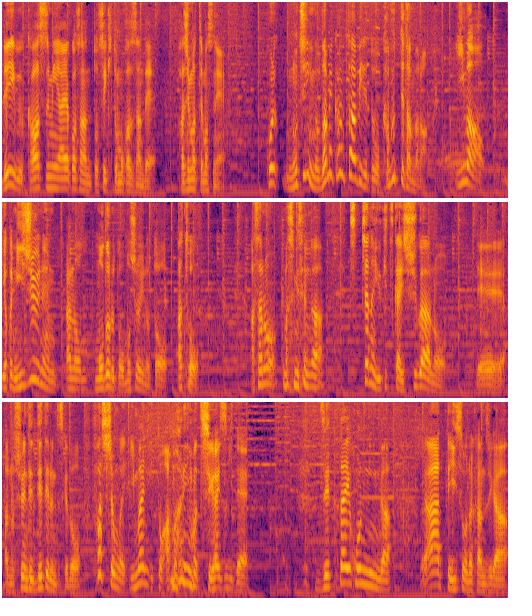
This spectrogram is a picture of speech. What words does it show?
レイブ川澄綾子さんと関智和さんで始まってますね。これ後にのだめカンタービレとかぶってたんだな。今やっぱり20年あの戻ると面白いのとあと浅野真澄さんがちっちゃな雪使いシュガーの,、えーあの主演で出てるんですけどファッションが今にとあまりにも違いすぎて絶対本人があーって言いそうな感じが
